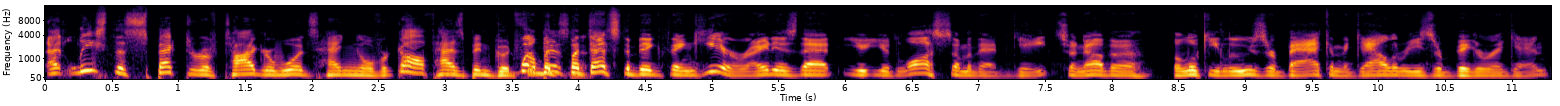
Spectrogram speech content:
at least the specter of Tiger Woods hanging over golf has been good for well, but business. but that's the big thing here, right? Is that you you'd lost some of that gate, so now the the looky loos are back and the galleries are bigger again,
